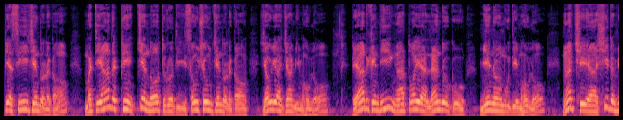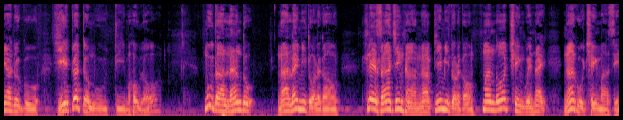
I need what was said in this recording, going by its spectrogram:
ပျက်စီးခြင်းသို့၎င်းမတရားသဖြင့်ကျင့်သောသူတို့သည်ဆုံးရှုံးခြင်းသို့၎င်းရောက်ရကြမည်မဟုတ်လောဘုရားသခင်သည်ငါတွားရလမ်းတို့ကို မြင်တော်မူသည်မဟုတ်လောငါခြေရာရှိသမျှတို့ကိုရေတွက်တော်မူသည်မဟုတ်လောမှုသာလမ်းတို့ငါလိုက်မိတော်၎င်းလှည့်စားခြင်းဟံငါပြေးမိတော်၎င်းမှန်သောချိန်ခွင်၌ငါကိုချိန်ပါစေ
